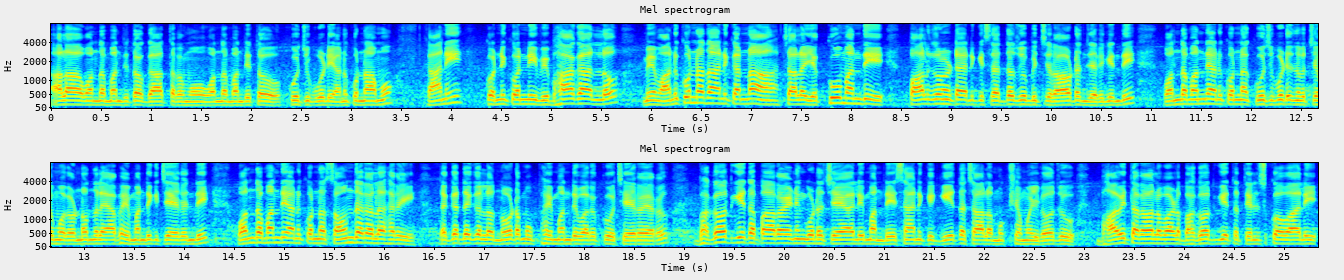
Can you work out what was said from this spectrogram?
అలా వంద మందితో గాత్రము వంద మందితో కూచిపూడి అనుకున్నాము. కానీ కొన్ని కొన్ని విభాగాల్లో మేము అనుకున్న దానికన్నా చాలా ఎక్కువ మంది పాల్గొనడానికి శ్రద్ధ చూపించి రావడం జరిగింది. వంద మంది అనుకున్న కూచిపూడి నృత్యము రెండు వందల యాభై మందికి చేరింది. వంద మంది అనుకున్న సౌందర్య లహరి దగ్గర దగ్గరలో నూట ముప్పై మంది వరకు చేరారు. భగవద్గీత పారాయణం కూడా చేయాలి. మన దేశానికి గీత చాలా ముఖ్యము. ఈరోజు భావితరాల వాడు భగవద్గీత తెలుసుకోవాలి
